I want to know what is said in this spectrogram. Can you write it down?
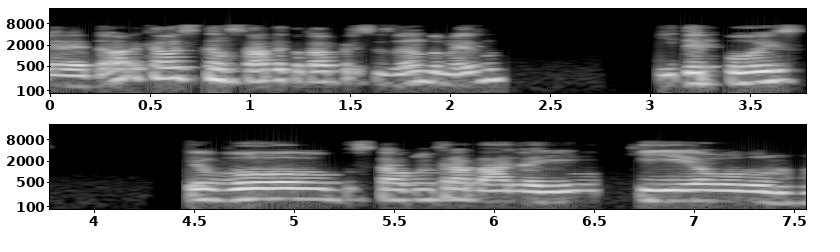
É, dar aquela descansada que eu estava precisando mesmo. E depois eu vou buscar algum trabalho aí que eu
